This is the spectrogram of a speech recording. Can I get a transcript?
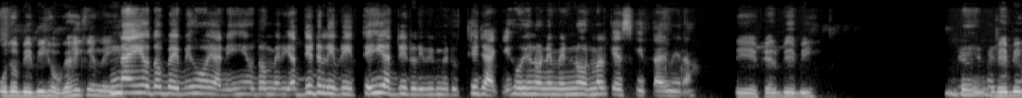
ਉਦੋਂ ਬੇਬੀ ਹੋ ਗਿਆ ਸੀ ਕਿ ਨਹੀਂ? ਨਹੀਂ ਉਦੋਂ ਬੇਬੀ ਹੋਇਆ ਨਹੀਂ ਸੀ। ਉਦੋਂ ਮੇਰੀ ਅੱਧੀ ਡਿਲੀਵਰੀ ਇੱਥੇ ਹੀ ਅੱਧੀ ਡਿਲੀਵਰੀ ਮੇਰੀ ਉੱਥੇ ਜਾ ਕੇ ਹੋਈ। ਉਹਨਾਂ ਨੇ ਮੈਨੂੰ ਨਾਰਮਲ ਕੇਸ ਕੀਤਾ ਹੈ ਮੇਰਾ। ਤੇ ਫਿਰ ਬੇਬੀ? ਬੇਬੀ। ਬੇਬੀ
